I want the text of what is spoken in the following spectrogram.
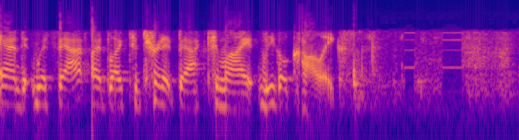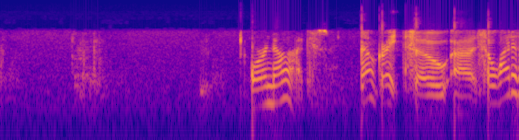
And with that, I'd like to turn it back to my legal colleagues. Or not. Oh, great. So, uh, so why does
